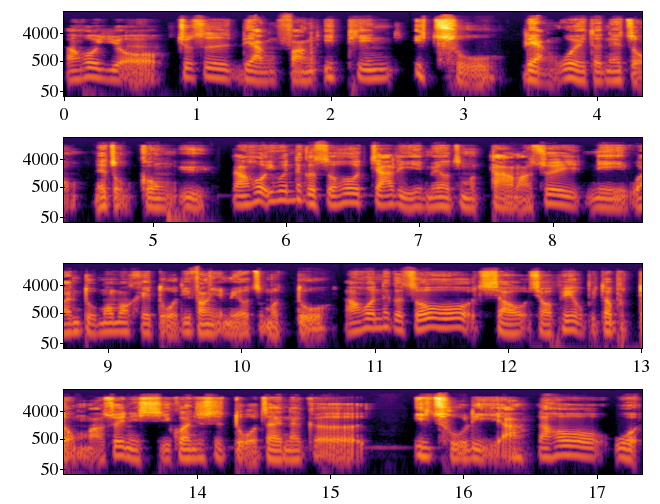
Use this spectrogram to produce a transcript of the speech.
然后有就是两房一厅一厨两卫的那种那种公寓，然后因为那个时候家里也没有这么大嘛，所以你玩躲猫猫可以躲的地方也没有这么多，然后那个时候小小朋友比较不懂嘛，所以你习惯就是躲在那个。衣橱里呀，然后我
